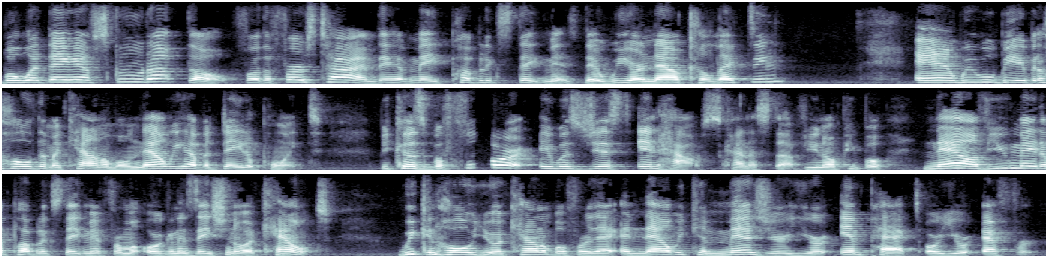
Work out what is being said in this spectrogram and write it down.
But what they have screwed up, though, for the first time, they have made public statements that we are now collecting and we will be able to hold them accountable. Now we have a data point because before it was just in house kind of stuff. You know, people, now if you made a public statement from an organizational account, we can hold you accountable for that. And now we can measure your impact or your effort.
